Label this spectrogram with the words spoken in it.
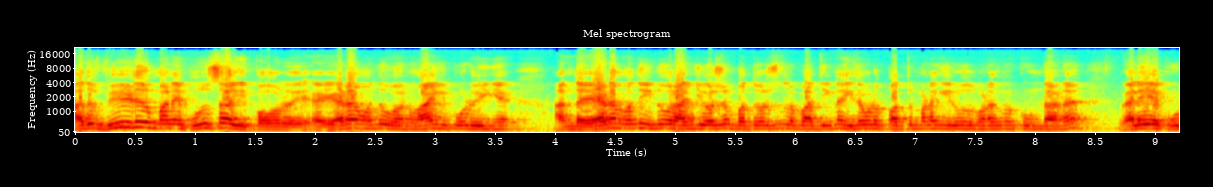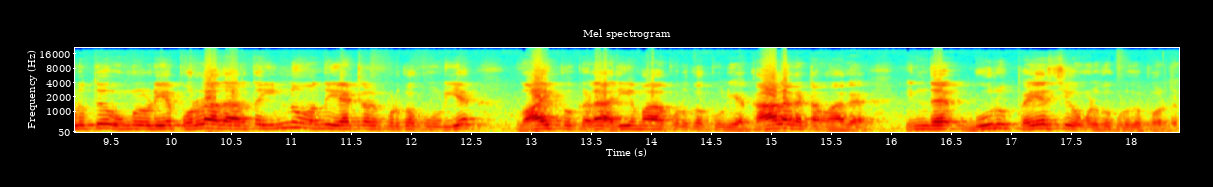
அது வீடு மனை புதுசாக இப்போ ஒரு இடம் வந்து ஒன்று வாங்கி போடுவீங்க. அந்த இடம் வந்து இன்னொரு அஞ்சு வருஷம் பத்து வருஷத்தில் பார்த்தீங்கன்னா இதை விட பத்து மடங்கு இருபது மடங்குக்கு உண்டான விலையை கொடுத்து உங்களுடைய பொருளாதாரத்தை இன்னும் வந்து ஏற்றம் கொடுக்கக்கூடிய வாய்ப்புகளை அதிகமாக கொடுக்கக்கூடிய காலகட்டமாக இந்த குரு பெயர்ச்சி உங்களுக்கு கொடுக்க போகிறது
